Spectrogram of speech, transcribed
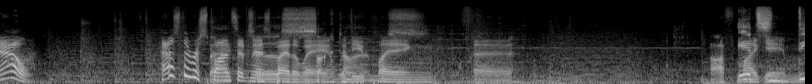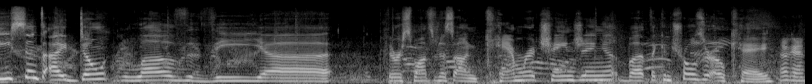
Ow! How's the responsiveness, by the way, suck with you playing uh, off my It's game? decent. I don't love the uh, the responsiveness on camera changing, but the controls are okay. Okay.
